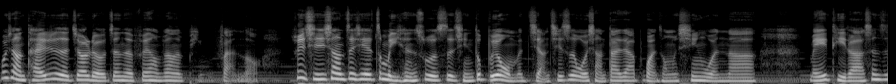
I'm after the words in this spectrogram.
我想台日的交流真的非常非常的频繁哦。所以其实像这些这么严肃的事情都不用我们讲，其实我想大家不管从新闻啊。媒体啦，甚至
